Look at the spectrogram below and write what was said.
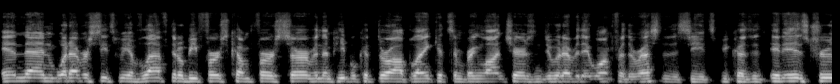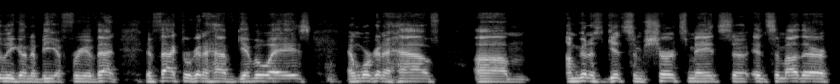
And then whatever seats we have left, it'll be first come, first serve. And then people could throw out blankets and bring lawn chairs and do whatever they want for the rest of the seats because it, it is truly going to be a free event. In fact, we're going to have giveaways and we're going to have um, I'm gonna get some shirts made so and some other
